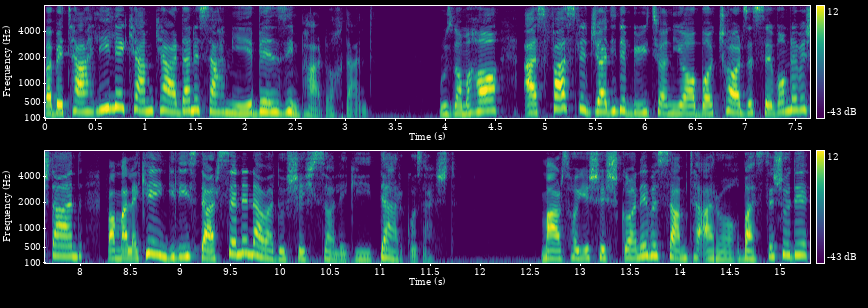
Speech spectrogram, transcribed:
و به تحلیل کم کردن سهمیه بنزین پرداختند. روزنامه ها از فصل جدید بریتانیا با چارلز سوم نوشتند و ملکه انگلیس در سن 96 سالگی درگذشت. مرزهای ششگانه به سمت عراق بسته شده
